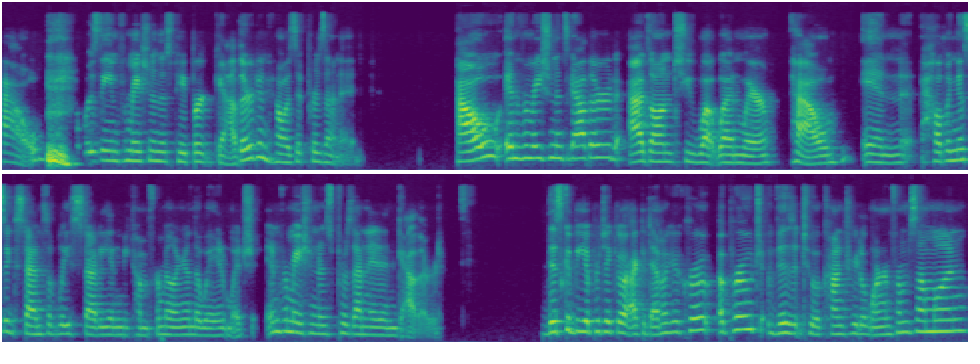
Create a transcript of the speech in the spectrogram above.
how was the information in this paper gathered and how is it presented? How information is gathered adds on to what, when, where, how in helping us extensively study and become familiar in the way in which information is presented and gathered. This could be a particular academic approach, visit to a country to learn from someone.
